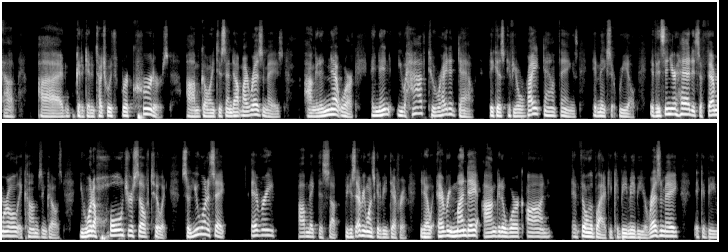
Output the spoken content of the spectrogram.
Uh, I'm going to get in touch with recruiters. I'm going to send out my resumes. I'm going to network. And then you have to write it down because if you write down things, it makes it real. If it's in your head, it's ephemeral, it comes and goes. You want to hold yourself to it. So you want to say, every, I'll make this up because everyone's going to be different. You know, every Monday, I'm going to work on and fill in the blank. It could be maybe your resume, it could be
